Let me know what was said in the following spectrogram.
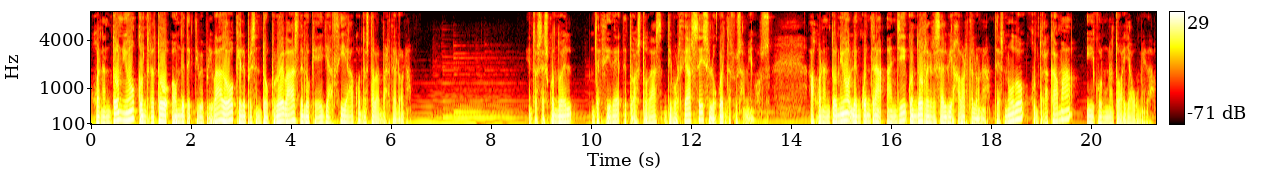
Juan Antonio contrató a un detective privado que le presentó pruebas de lo que ella hacía cuando estaba en Barcelona. Entonces cuando él decide de todas todas divorciarse y se lo cuenta a sus amigos. A Juan Antonio le encuentra Angie cuando regresa del viaje a Barcelona, desnudo, junto a la cama y con una toalla húmeda.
